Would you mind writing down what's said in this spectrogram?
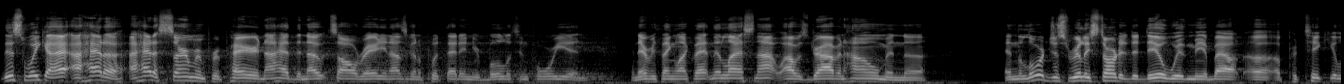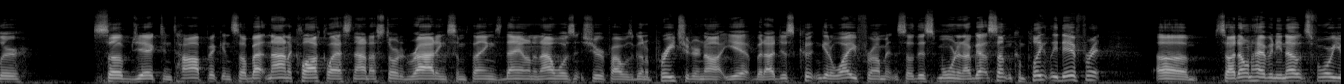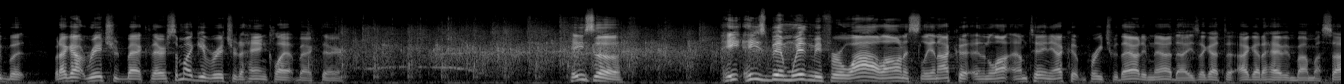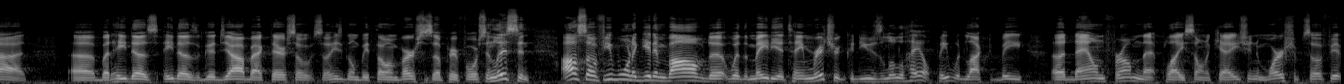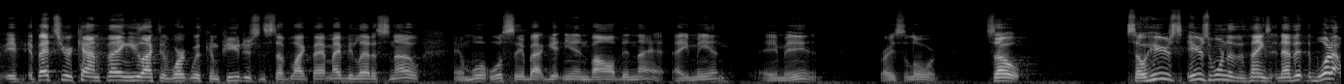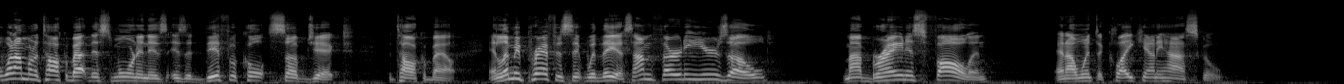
this week I, I, had a I had a sermon prepared and I had the notes all ready and I was going to put that in your bulletin for you and, and everything like that. And then last night I was driving home and uh, and the Lord just really started to deal with me about a, a particular subject and topic. And so about nine o'clock last night I started writing some things down and I wasn't sure if I was going to preach it or not yet, but I just couldn't get away from it. And so this morning I've got something completely different. Um, so I don't have any notes for you, but but I got Richard back there. Somebody give Richard a hand clap back there. He's a uh, he, he's been with me for a while, honestly, and I could and lot, I'm telling you, I couldn't preach without him nowadays. I got to I got to have him by my side. Uh, but he does he does a good job back there, so so he's going to be throwing verses up here for us. And listen, also if you want to get involved uh, with the media team, Richard could use a little help. He would like to be uh, down from that place on occasion and worship. So if, if if that's your kind of thing, you like to work with computers and stuff like that, maybe let us know, and we'll we'll see about getting you involved in that. Amen. Amen. Praise the Lord. So so here's, here's one of the things. Now, what, what I'm going to talk about this morning is, is a difficult subject to talk about. And let me preface it with this I'm 30 years old, my brain is fallen, and I went to Clay County High School.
